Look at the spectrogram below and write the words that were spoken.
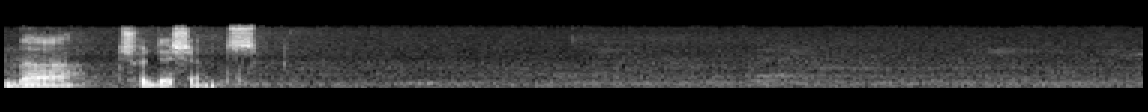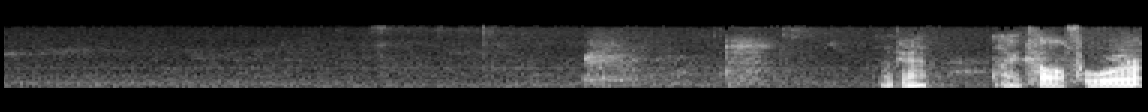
the traditions. Okay. I call for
